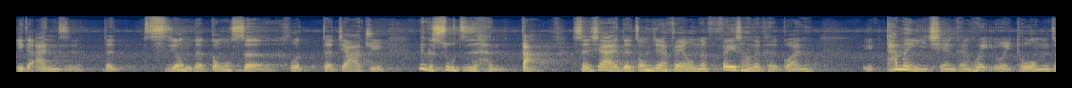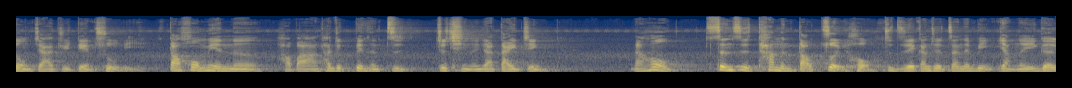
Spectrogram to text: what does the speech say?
一个案子的使用的公社或的家具，那个数字很大，省下来的中间费用呢，非常的可观。他们以前可能会委托我们这种家具店处理，到后面呢，好吧，他就变成自就请人家代进，然后。甚至他们到最后就直接干脆在那边养了一个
